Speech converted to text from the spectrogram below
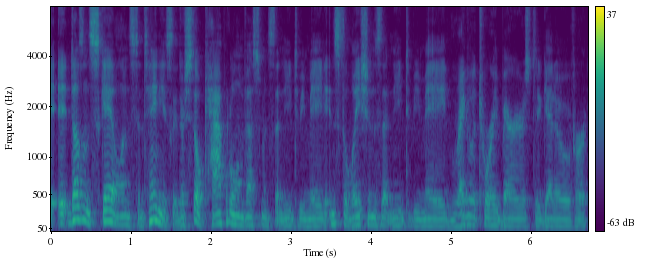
it doesn't scale instantaneously. There's still capital investments that need to be made, installations that need to be made, regulatory barriers to get over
